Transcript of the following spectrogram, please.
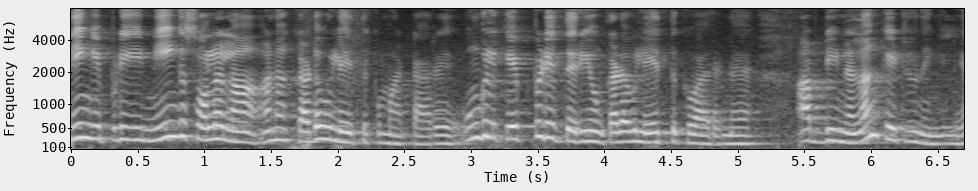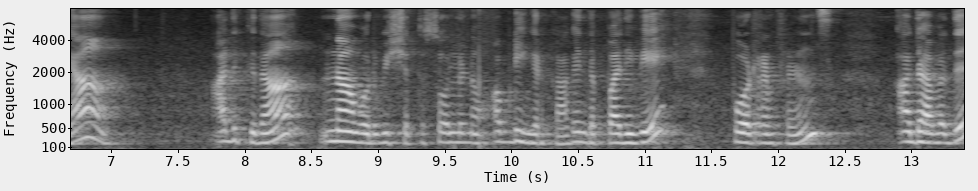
நீங்கள் இப்படி நீங்கள் சொல்லலாம் ஆனால் கடவுள் ஏற்றுக்க மாட்டார். உங்களுக்கு எப்படி தெரியும் கடவுள் ஏற்றுக்குவாருன்னு அப்படின்னெல்லாம் கேட்டிருந்தீங்க இல்லையா? அதுக்கு தான் நான் ஒரு விஷயத்த சொல்லணும் அப்படிங்கிறக்காக இந்த பதிவே போடுறேன் ஃப்ரெண்ட்ஸ் அதாவது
